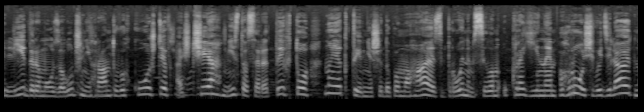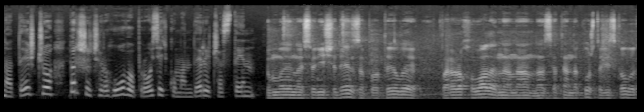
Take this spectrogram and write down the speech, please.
лідерами у залученні грантових коштів, а ще місто серед тих, хто найактивніше допомагає Збройним силам України. Гроші виділяють на те, що першочергово просять командири частин. Ми на сьогоднішній день заплатили, перерахували на, на, на, на кошти військових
